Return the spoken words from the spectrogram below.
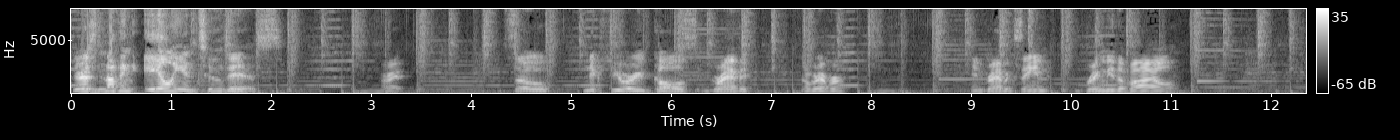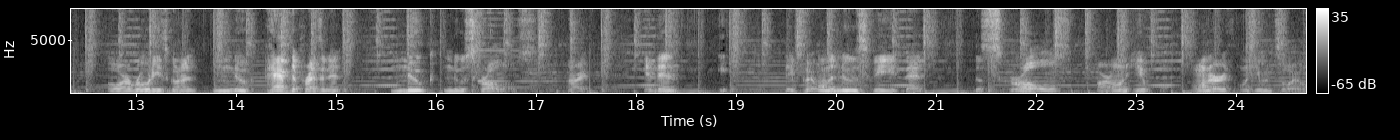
There's nothing alien to this. All right. So Nick Fury calls Gravik or whatever, and Gravik saying, "Bring me the vial." Or Rhodey's gonna nuke, have the president nuke New Skrullos. All right, and then they put on the news feed that the Skrulls are on on Earth, on human soil,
